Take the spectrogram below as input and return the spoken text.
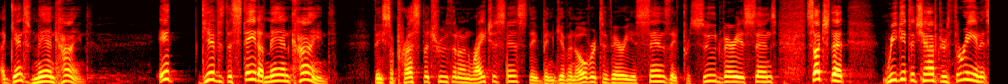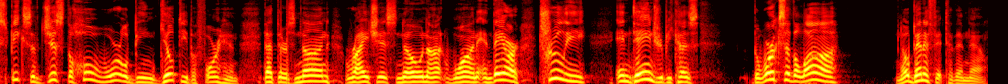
against mankind. It gives the state of mankind. They suppress the truth in unrighteousness. They've been given over to various sins. They've pursued various sins, such that we get to chapter 3 and it speaks of just the whole world being guilty before him, that there's none righteous, no, not one. And they are truly in danger because the works of the law no benefit to them now.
